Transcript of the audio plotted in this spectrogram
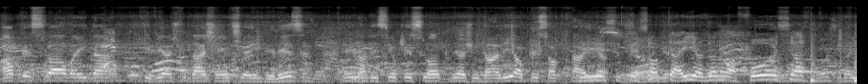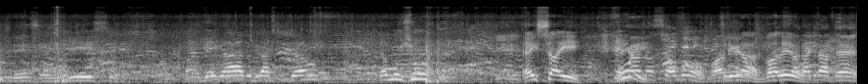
ao pessoal aí da, que veio ajudar a gente aí, beleza? Agradecer o pessoal que veio ajudar ali, ó, o pessoal que tá aí. Isso, o pessoal que tá aí, ó, dando uma força. Força da empresa aí. Isso. Obrigado, gratidão. Tamo junto. É isso aí. Obrigado, Fui. seu amor. Valeu. Obrigado, valeu. Deus agradece.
